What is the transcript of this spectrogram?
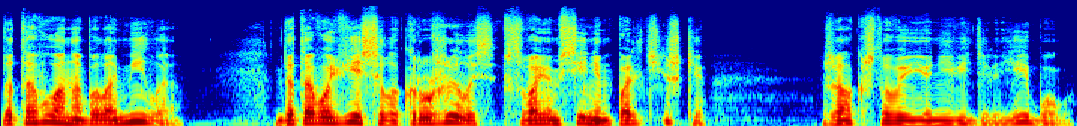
До того она была милая, до того весело кружилась в своем синем пальтишке. Жалко, что вы ее не видели, ей-богу.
